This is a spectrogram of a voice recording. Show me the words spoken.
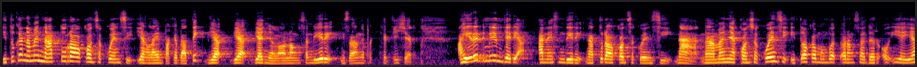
Itu kan namanya natural konsekuensi. Yang lain pakai batik, dia dia dia nyelonong sendiri, misalnya pakai t-shirt. Akhirnya dia menjadi aneh sendiri, natural konsekuensi. Nah, namanya konsekuensi itu akan membuat orang sadar, oh iya ya,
